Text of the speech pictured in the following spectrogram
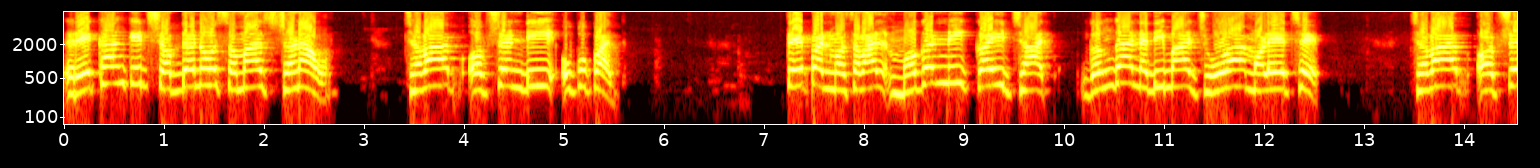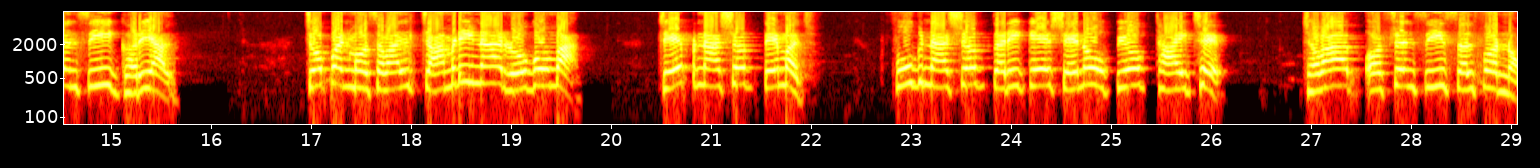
રેખાંકિત શબ્દનો સમાસ જણાવો. જવાબ ઓપ્શન ડી, ઉપપદ. ત્રેપનમો સવાલ મગરની કઈ જાત ગંગા નદીમાં જોવા મળે છે? જવાબ ઓપ્શન સી ઘરિયાળ ચોપનમો સવાલ, ચામડીના રોગોમાં ચેપનાશક તેમજ ફૂગનાશક તરીકે શેનો ઉપયોગ થાય છે? જવાબ ઓપ્શન સી સલ્ફરનો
